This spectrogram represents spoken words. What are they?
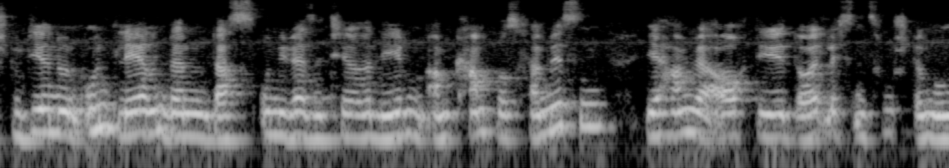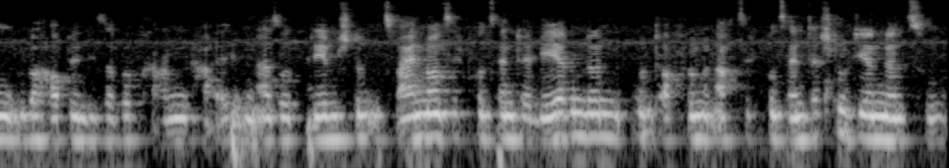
Studierenden und Lehrenden das universitäre Leben am Campus vermissen. Hier haben wir auch die deutlichsten Zustimmungen überhaupt in dieser Befragung gehalten. Also dem stimmten 92 Prozent der Lehrenden und auch 85 Prozent der Studierenden zu.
